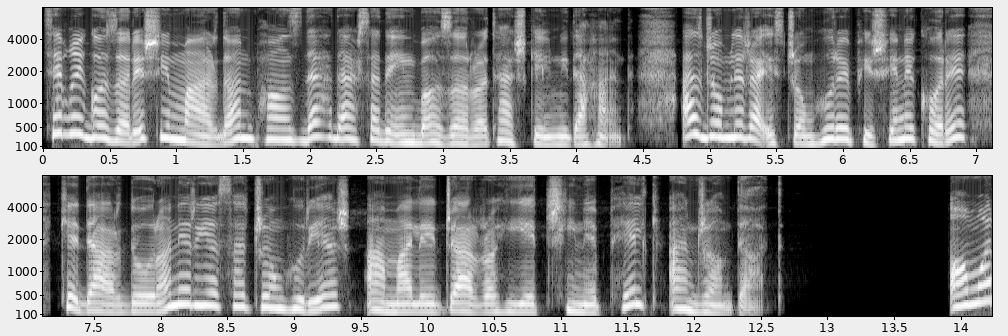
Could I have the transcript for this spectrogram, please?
طبق گزارشی مردان 15 درصد این بازار را تشکیل می دهند. از جمله رئیس جمهور پیشین کره که در دوران ریاست جمهوریش عمل جراحی چین پلک انجام داد. آمار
